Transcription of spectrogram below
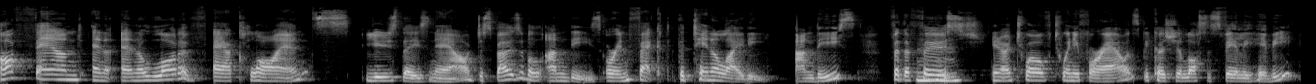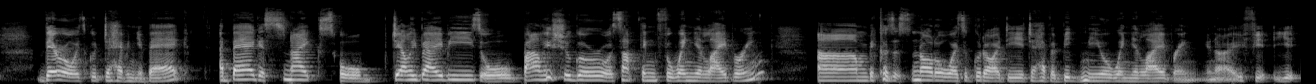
I've found, and, and a lot of our clients use these now, disposable undies, or in fact, the TENA Lady undies for the mm-hmm. 1st you know, 12, 24 hours because your loss is fairly heavy. They're always good to have in your bag. A bag of snakes or jelly babies or barley sugar or something for when you're labouring. Um, because it's not always a good idea to have a big meal when you're labouring. You know, if you, you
